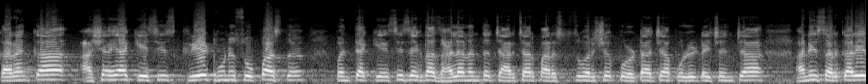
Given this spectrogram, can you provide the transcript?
कारण का अशा ह्या केसेस क्रिएट होणं सोपं असतं पण त्या केसेस एकदा झाल्यानंतर चार चार पाच वर्ष कोर्टाच्या पोलीस स्टेशनच्या आणि सरकारी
